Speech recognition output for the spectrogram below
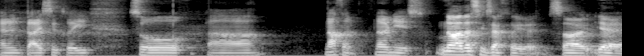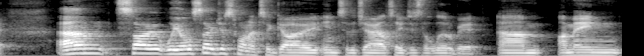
and it basically saw uh, nothing, no news. No, that's exactly it. So yeah. Um, so we also just wanted to go into the JLT just a little bit. Um, I mean,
